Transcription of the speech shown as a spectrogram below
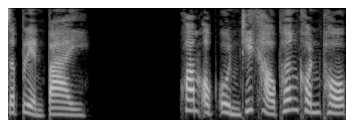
จะเปลี่ยนไปความอบอุ่นที่เขาเพิ่งค้นพบ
